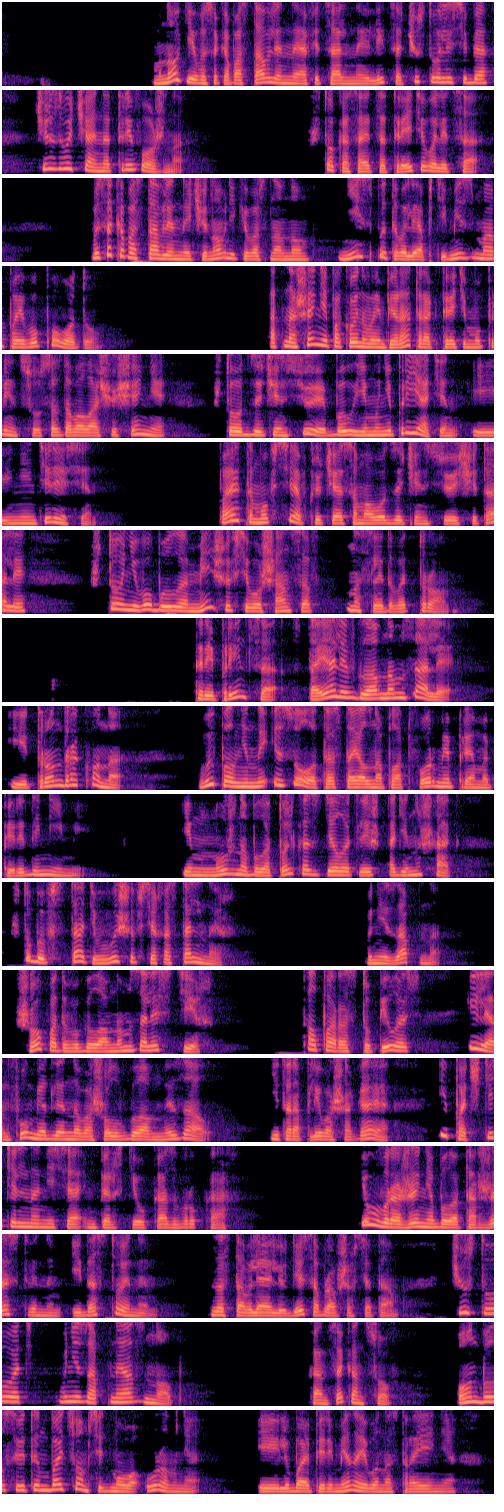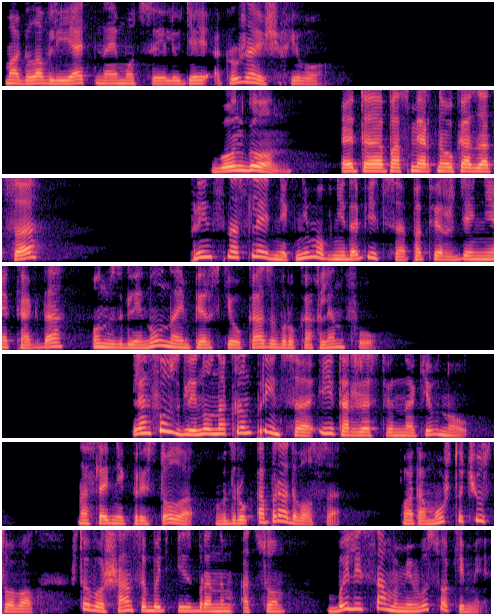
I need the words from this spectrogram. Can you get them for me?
Многие высокопоставленные официальные лица чувствовали себя чрезвычайно тревожно. Что касается третьего лица, высокопоставленные чиновники в основном не испытывали оптимизма по его поводу. Отношение покойного императора к третьему принцу создавало ощущение, что Цзи Чин Сюэ был ему неприятен и неинтересен. Поэтому все, включая самого Цзи Чин Сюэ, считали, что что у него было меньше всего шансов наследовать трон. Три принца стояли в главном зале, и трон дракона, выполненный из золота, стоял на платформе прямо перед ними. Им нужно было только сделать лишь один шаг, чтобы встать выше всех остальных. Внезапно шепот в главном зале стих. Толпа расступилась, и Лян Фу медленно вошел в главный зал, неторопливо шагая и почтительно неся имперский указ в руках. Его выражение было торжественным и достойным, заставляя людей, собравшихся там, чувствовать внезапный озноб. В конце концов, он был святым бойцом седьмого уровня, и любая перемена его настроения могла влиять на эмоции людей, окружающих его. «Гунгун, это посмертный указ отца. принц Принц-наследник не мог не добиться подтверждения, когда он взглянул на имперский указ в руках Лянфу. Лянфу взглянул на кронпринца и торжественно кивнул. Наследник престола вдруг обрадовался, потому что чувствовал, что его шансы быть избранным отцом были самыми высокими –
